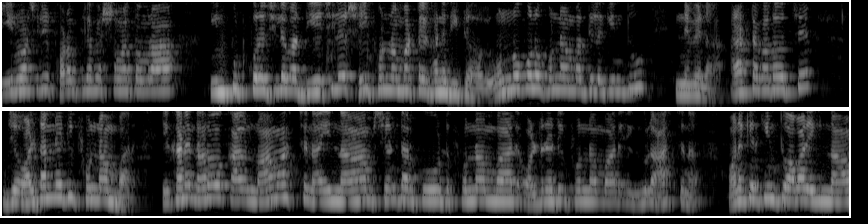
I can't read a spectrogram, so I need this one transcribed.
ইউনিভার্সিটির ফর্ম ফিল আপের সময় তোমরা ইনপুট করেছিলে বা দিয়েছিলে, সেই ফোন নাম্বারটা এখানে দিতে হবে। অন্য কোনো ফোন নাম্বার দিলে কিন্তু নেবে না। আর একটা কথা হচ্ছে যে অল্টারনেটিভ ফোন নাম্বার এখানে ধরো কারও নাম আসছে না, এই নাম centre code phone number alternative phone number এগুলো আসছে না। অনেকের কিন্তু আবার এই নাম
